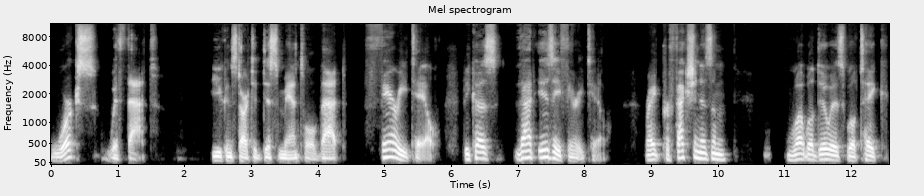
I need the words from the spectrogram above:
works with that, you can start to dismantle that fairy tale because that is a fairy tale, right? Perfectionism, what we'll do is we'll take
